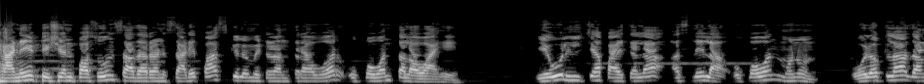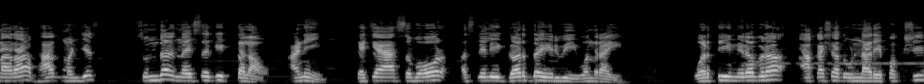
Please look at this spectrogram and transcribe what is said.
ठाणे स्टेशनपासून साधारण साडेपाच किलोमीटर अंतरावर उपवन तलाव आहे. येऊल हिलच्या पायथ्याला असलेला उपवन म्हणून ओळखला जाणारा भाग म्हणजेच सुंदर नैसर्गिक तलाव आणि त्याच्या सभोवर असलेली गर्द हिरवी वनराई. वरती निरभ्र आकाशात उडणारे पक्षी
